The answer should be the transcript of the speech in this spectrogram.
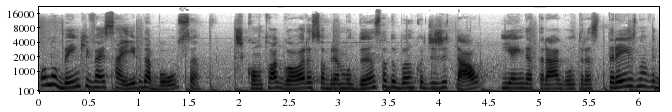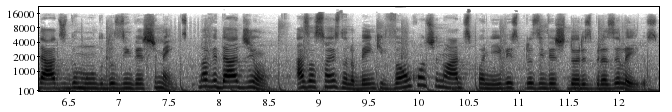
O Nubank vai sair da bolsa? Te conto agora sobre a mudança do banco digital e ainda trago outras três novidades do mundo dos investimentos. Novidade 1: as ações do Nubank vão continuar disponíveis para os investidores brasileiros.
